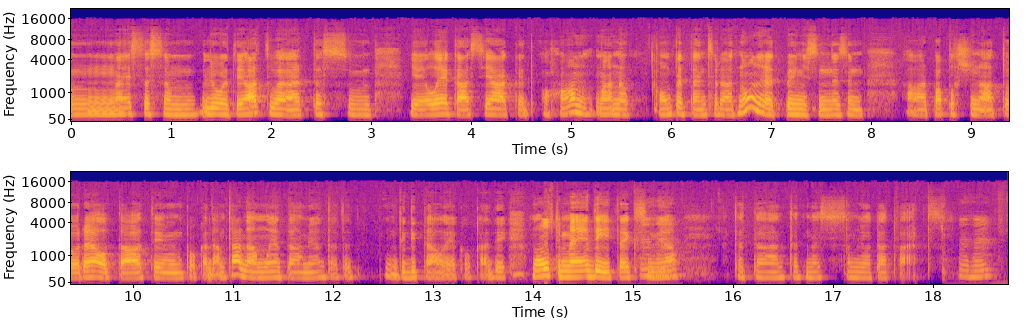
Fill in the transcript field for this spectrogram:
mēs esam ļoti atvērtas, un, ja liekas, jā, ka mana kompetence varētu noderēt, pieņemsim, nezinu, ar paplašināto realitāti un kaut kādām tādām lietām, jā, tātad digitālie kaut kādi multimēdiji, teiksim, mm -hmm. jā, tad, tā, tad mēs esam ļoti atvērtas. Mm -hmm.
